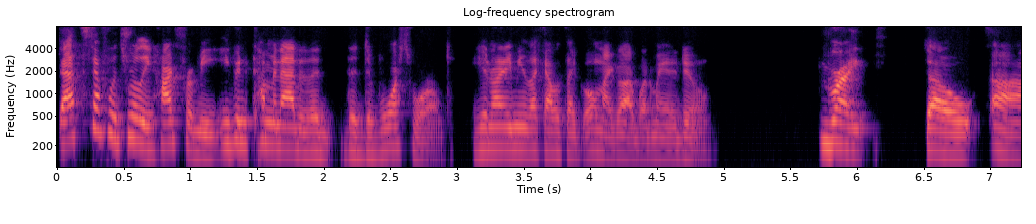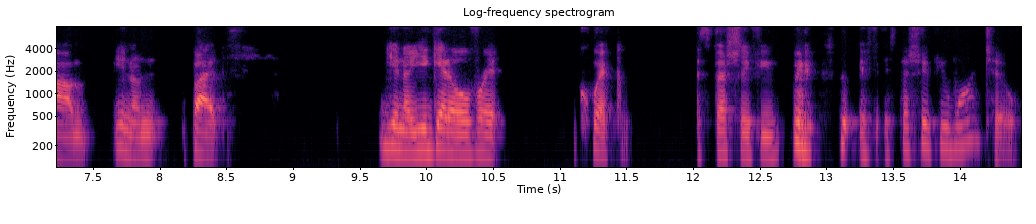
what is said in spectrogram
that stuff was really hard for me, even coming out of the, the divorce world. You know what I mean? Like I was like, oh my God, what am I going to do? Right. So, um, you know, but you know, you get over it quick, especially if you, if, especially if you want to.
